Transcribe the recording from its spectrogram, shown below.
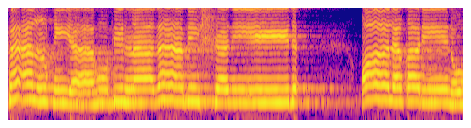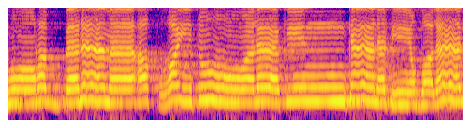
فألقياه في العذاب الشديد. قال قرينه ربنا ما أطغيته ولكن كان في ضلال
